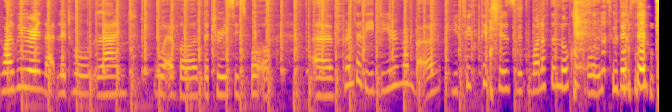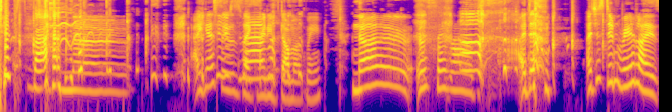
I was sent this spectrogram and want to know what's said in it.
while we were in that little land, whatever the touristy spot, um, Pranisadi, do you remember you took pictures with one of the local boys who then said tips man? No. I guess it Tips, was like really dumb of me. No, it was so bad. I didn't. I just didn't realize.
